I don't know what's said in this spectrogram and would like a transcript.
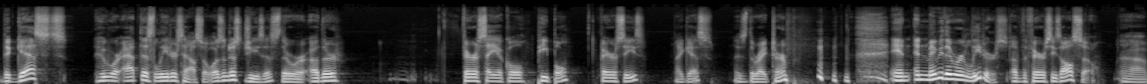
The guests who were at this leader's house, so it wasn't just Jesus, there were other Pharisaical people, Pharisees, I guess is the right term. And and maybe they were leaders of the Pharisees also, uh,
